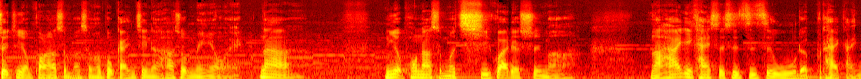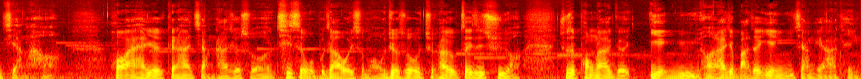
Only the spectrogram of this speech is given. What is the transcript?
最近有碰到什么什么不干净的？”他说：“没有。”哎，那你有碰到什么奇怪的事吗？然后他一开始是支支吾吾的，不太敢讲哈。后来他就跟他讲，他就说，其实我不知道为什么，我就说，我就他有这次去哦，就是碰到一个艳遇哈，他就把这个艳遇讲给他听。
